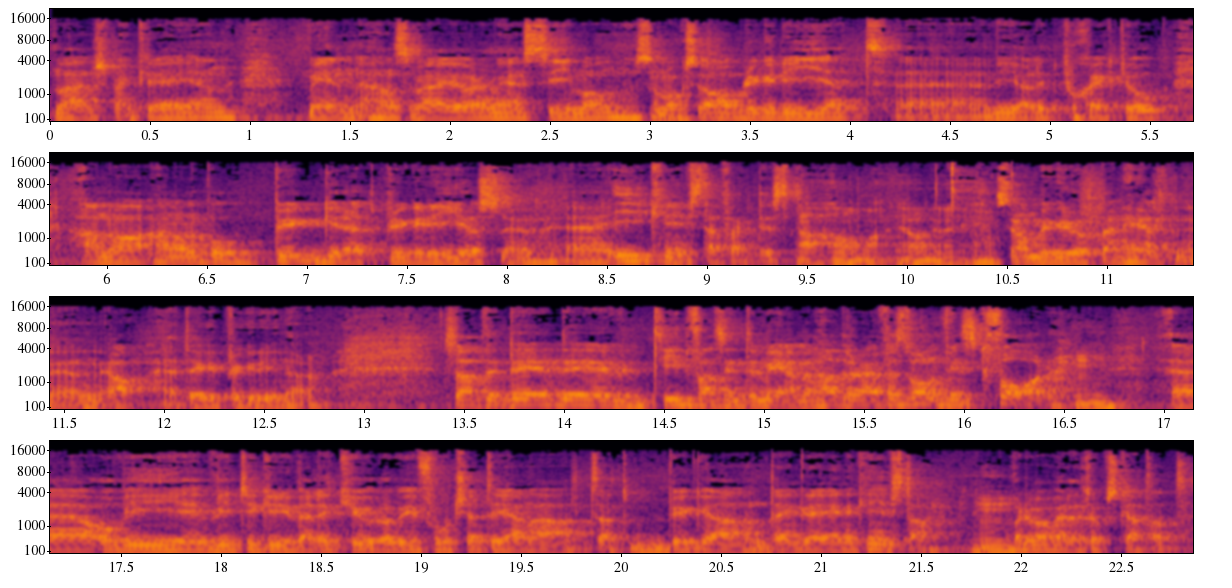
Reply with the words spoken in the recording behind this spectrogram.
management-grejen. Min, han som jag gör med, Simon, som också har bryggeriet. Eh, vi gör lite projekt ihop. Han, har, han håller på och bygger ett bryggeri just nu, eh, i Knivsta faktiskt. Jaha, ja, ja, ja. Så de bygger upp en helt, en, ja, ett eget bryggeri där. Så att det, det, tid fanns inte med, men Hadraja-festivalen finns kvar. Mm. Eh, och vi, vi tycker det är väldigt kul och vi fortsätter gärna att, att bygga den grejen i Knivsta. Mm. Och det var väldigt uppskattat.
